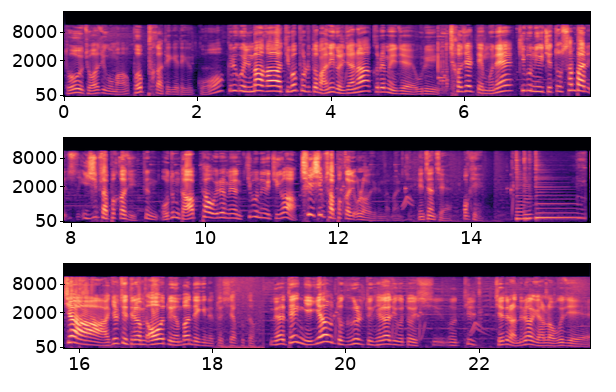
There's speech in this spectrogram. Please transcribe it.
더 좋아지고 막 buff가 되게 되겠고 그리고 임마가 debuff를 또 많이 걸잖아? 그러면 이제 우리 처젤 때문에 기본 능력치 또 38, 24%까지 어둠 다 합하고 이러면 기본 능력치가 74%까지 올라가게 된단 말이지 괜찮지? 오케이 자 결투에 들어가면 어또 연반덱이네 또 시작부터 내가 덱 얘기하면 또 그걸 또 해가지고 또 시, 어, 딜 제대로 안 들어가게 하려고 그지?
